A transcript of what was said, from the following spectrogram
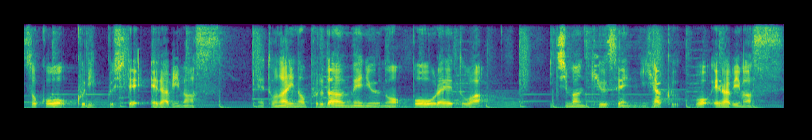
そこをクリックして選びます隣のプルダウンメニューのボーレートは19200を選びます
